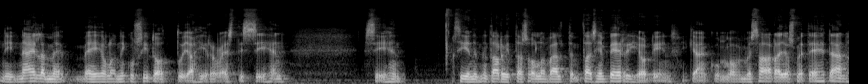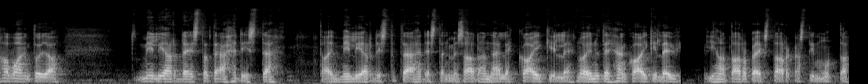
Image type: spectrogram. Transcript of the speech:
niin näillä me, me ei olla niin kuin sidottuja hirveästi siihen, siihen, siihen, että me tarvittaisiin olla välttämättä, siihen periodiin ikään kuin. Me saadaan, jos me tehdään havaintoja miljardeista tähdistä tai miljardista tähdestä, niin me saadaan näille kaikille, no ei nyt ihan kaikille ihan tarpeeksi tarkasti, mutta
